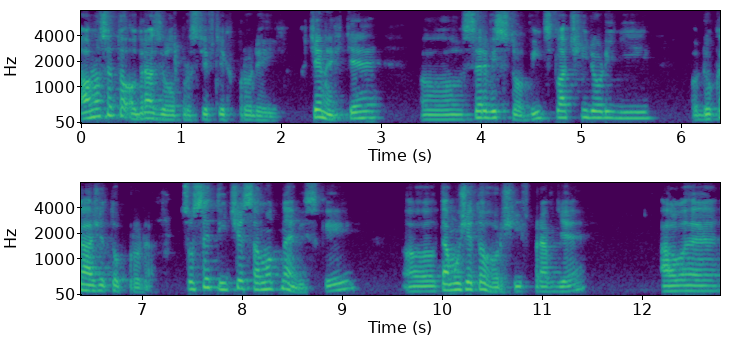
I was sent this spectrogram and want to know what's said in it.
A ono se to odrazilo prostě v těch prodejích. Chtě nechtě, uh, servis to víc tlačí do lidí, dokáže to prodat. Co se týče samotné whisky, uh, tam už je to horší v pravdě, ale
